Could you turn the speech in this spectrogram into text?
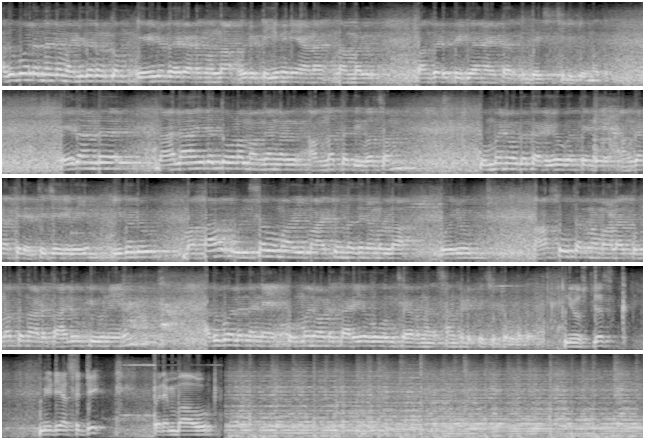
അതുപോലെ തന്നെ വനിതകൾക്കും ഏഴ് പേരടങ്ങുന്ന ഒരു ടീമിനെയാണ് നമ്മൾ പങ്കെടുപ്പിക്കാനായിട്ട് ഉദ്ദേശിച്ചിരിക്കുന്നത്. ഏതാണ്ട് നാലായിരത്തോളം അംഗങ്ങൾ അന്നത്തെ ദിവസം കുമ്മനോട് കരയോഗത്തിന്റെ അങ്കണത്തിൽ എത്തിച്ചേരുകയും ഇതൊരു മഹാ ഉത്സവമായി മാറ്റുന്നതിനുമുള്ള ഒരു ആസൂത്രണമാണ് കുന്നത്തുനാട് താലൂക്ക് യൂണിയനും അതുപോലെ തന്നെ കുമ്മനോട് കരയോഗവും ചേർന്ന് സംഘടിപ്പിച്ചിട്ടുള്ളത്. News desk media city Perumbavoor.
